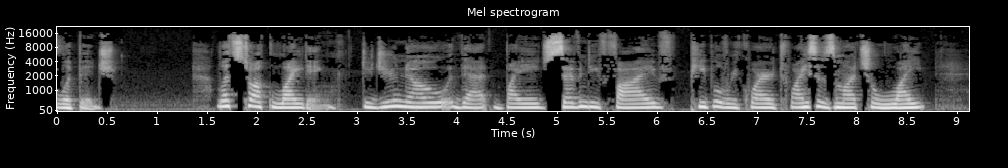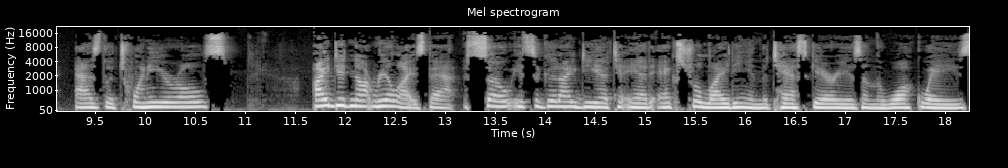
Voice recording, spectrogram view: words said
slippage. let's talk lighting. Did you know that by age 75, people require twice as much light as the 20 year olds? I did not realize that. So it's a good idea to add extra lighting in the task areas and the walkways.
